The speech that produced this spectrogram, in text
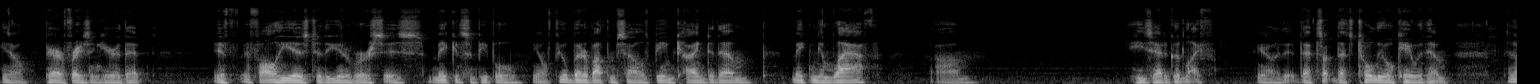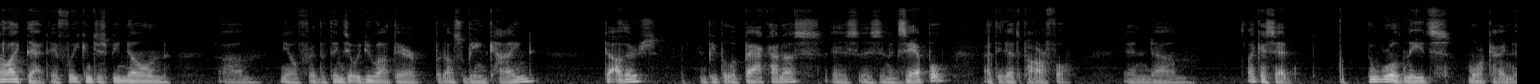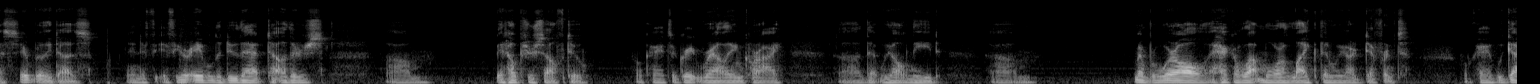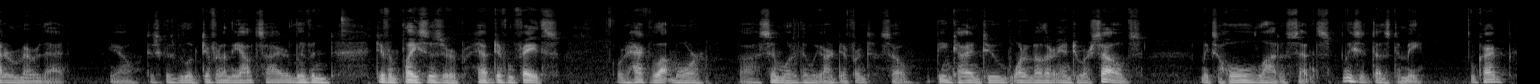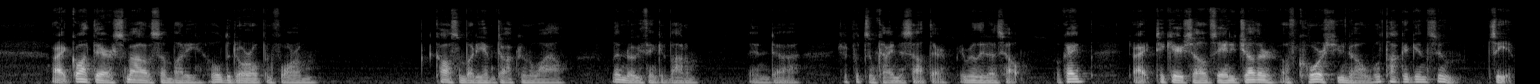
you know, paraphrasing here that if if all he is to the universe is making some people you know feel better about themselves, being kind to them, making them laugh, um, he's had a good life. You know that's that's totally okay with him, and I like that. If we can just be known, um, you know, for the things that we do out there, but also being kind to others, and people look back on us as as an example, I think that's powerful. And um, like I said, the world needs more kindness. It really does. And if, if you're able to do that to others, um, it helps yourself too. Okay, it's a great rallying cry uh, that we all need. Um, remember, we're all a heck of a lot more alike than we are different. Okay, we got to remember that. You know, just because we look different on the outside or live in different places or have different faiths, we're a heck of a lot more uh, similar than we are different. So, being kind to one another and to ourselves makes a whole lot of sense. At least it does to me. Okay? All right, go out there, smile to somebody, hold the door open for them, call somebody you haven't talked to in a while, let them know you're thinking about them, and uh, just put some kindness out there. It really does help. Okay? All right, take care of yourselves and each other. Of course, you know. We'll talk again soon. See you.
